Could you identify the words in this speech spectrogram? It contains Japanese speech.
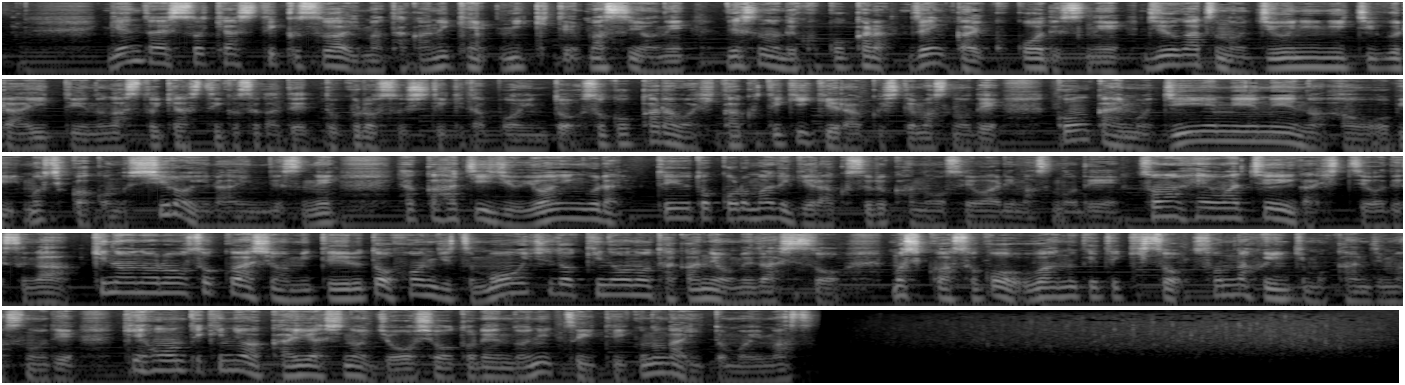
現在ストキャスティクスは今高値圏に来てますよね。ですのでここから前回ここですね、10月の12日ぐらいっていうのがストキャスティクスがデッドクロスしてきたポイント、そこからは比較的下落してますので、今回も GMMA の青帯、もしくはこの白いラインですね、184円ぐらいというところまで下落する可能性はありますので、その辺は注意が必要ですが、昨日のローソク足を見ていると本日もう一度昨日の高値を目指しそう、もしくはそこを上抜けてきそう、そんな雰囲気も感じますので、基本的には下位足の上昇トレンドについていくのがいいと思います。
